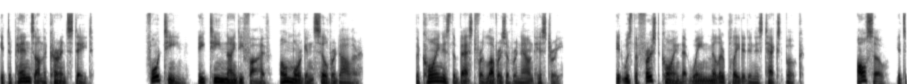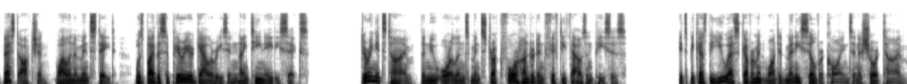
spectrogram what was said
It depends on the current state. 14. 1895 O. Morgan Silver Dollar. The coin is the best for lovers of renowned history. It was the first coin that Wayne Miller plated in his textbook. Also, its best auction, while in a mint state, was by the Superior Galleries in 1986. During its time, the New Orleans Mint struck 450,000 pieces. It's because the US government wanted many silver coins in a short time.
